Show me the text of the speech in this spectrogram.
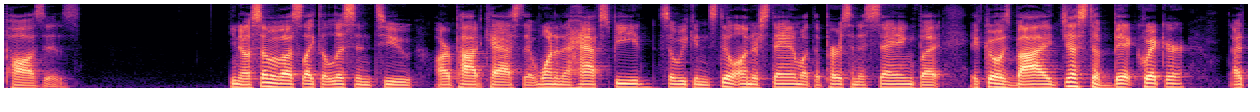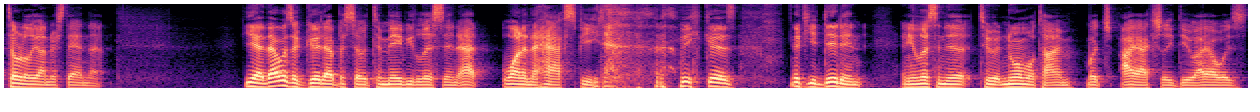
pauses. You know, some of us like to listen to our podcast at one and a half speed so we can still understand what the person is saying, but it goes by just a bit quicker. I totally understand that. Yeah, that was a good episode to maybe listen at one and a half speed. Because if you didn't and you listen to, to it normal time, which I actually do, I always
